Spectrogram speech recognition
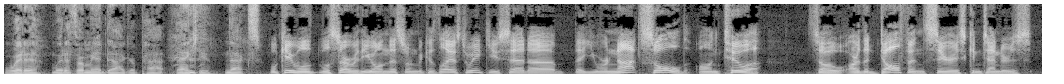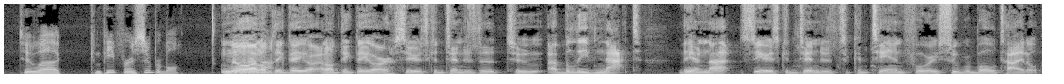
Way to way to throw me a dagger, Pat. Thank you. Next. Okay, we'll we'll start with you on this one because last week you said uh, that you were not sold on Tua. So, are the Dolphins serious contenders to uh, compete for a Super Bowl? No, I don't think they. Are, I don't think they are serious contenders to, to. I believe not. They are not serious contenders to contend for a Super Bowl title.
